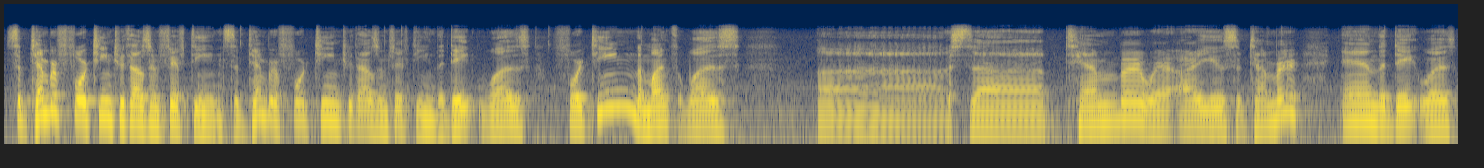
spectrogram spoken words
September 14, 2015. September 14, 2015. The date was 14. The month was uh, September. Where are you, September? And the date was,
